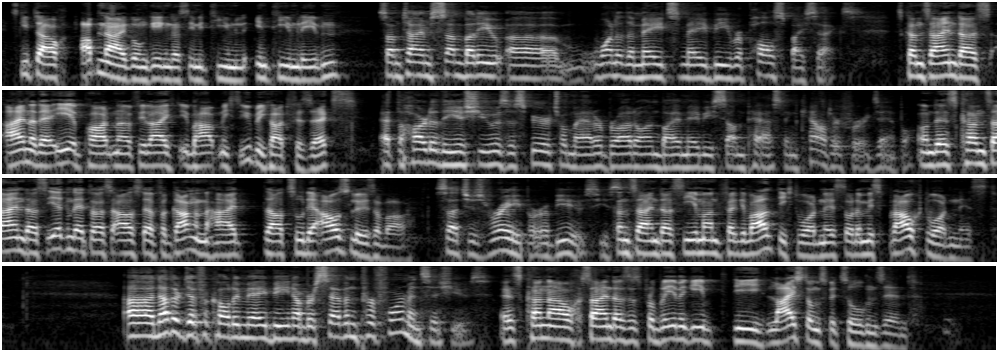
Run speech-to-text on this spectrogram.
Es gibt auch Abneigung gegen das Intim Intimleben. Sometimes somebody, uh, one of the mates, may be repulsed by sex. Es kann sein, dass einer der Ehepartner vielleicht überhaupt nichts übrig hat für Sex. At the heart of the issue is a spiritual matter brought on by maybe some past encounter, for example. Und es kann sein, dass irgendetwas aus der Vergangenheit dazu der Auslöser war. such as rape or abuse. Kann sein, dass jemand vergewaltigt worden ist oder missbraucht worden ist. Uh, another difficulty may be number seven performance issues. Es kann auch sein, dass es Probleme gibt, die leistungsbezogen sind.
